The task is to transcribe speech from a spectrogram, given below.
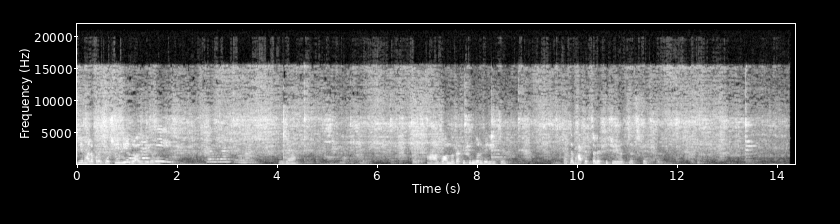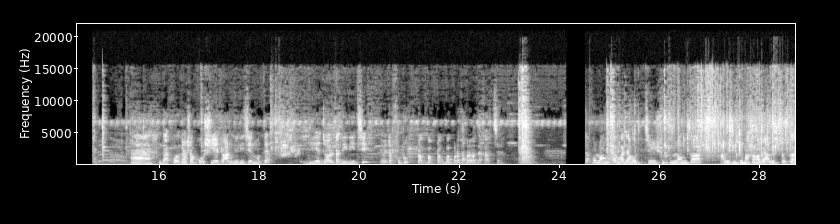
দিয়ে ভালো করে কষিয়ে নিয়ে জল দিয়ে দেবো। যা। আর গন্ধটা কি সুন্দর বেরিয়েছে। তাতে ভাতের চালের খিচুড়ি হচ্ছে আজকে। হ্যাঁ দেখো, এখানে সব কষিয়ে একটু আলু দিয়ে দিয়েছি এর মধ্যে। দিয়ে জলটা দিয়ে দিয়েছি। এটা ফুটুক, টকবক টকবক করে তারপর আবার দেখা হচ্ছে। দেখো, লঙ্কা ভাজা হচ্ছে, শুকনো লঙ্কা, আলু সিদ্ধ মাখা হবে, আলুর চোখা।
